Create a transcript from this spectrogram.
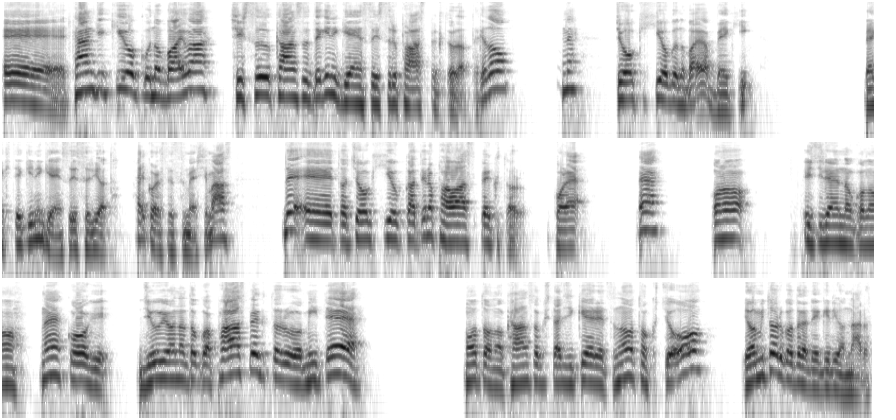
えー、短期記憶の場合は指数関数的に減衰するパースペクトルだったけど、ね、長期記憶の場合はべき。べき的に減衰するよと。はい、これ説明します。で、えっ、ー、と、長期記憶化っていうのはパワースペクトル。これ。ね。この一連のこのね、講義。重要なとこはパワースペクトルを見て、元の観測した時系列の特徴を読み取ることができるようになる。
